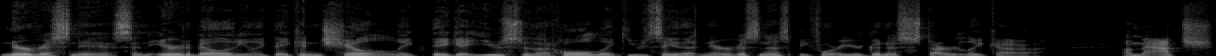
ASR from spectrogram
nervousness and irritability like they can chill like they get used to that whole like you say that nervousness before you're going to start like a a match.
